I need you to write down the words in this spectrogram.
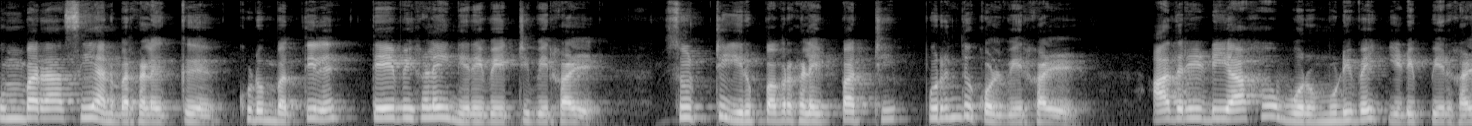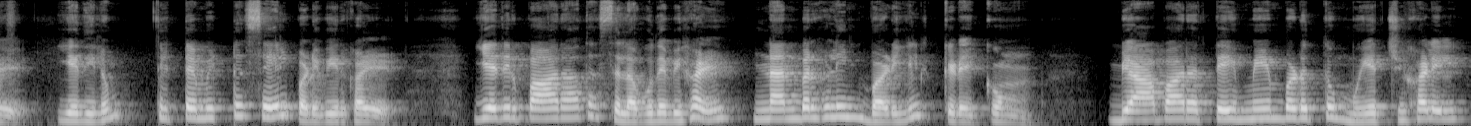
கும்பராசி அன்பர்களுக்கு குடும்பத்தில் தேவைகளை நிறைவேற்றுவீர்கள். சுற்றி இருப்பவர்களை பற்றி புரிந்து கொள்வீர்கள். அதிரடியாக ஒரு முடிவை எடுப்பீர்கள். எதிலும் திட்டமிட்டு செயல்படுவீர்கள். எதிர்பாராத சில உதவிகள் நண்பர்களின் வழியில் கிடைக்கும். வியாபாரத்தை மேம்படுத்தும் முயற்சிகளில்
